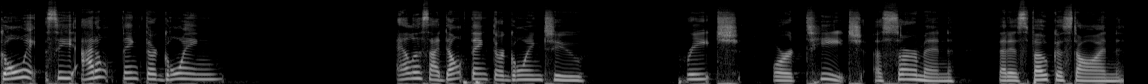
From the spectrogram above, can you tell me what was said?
going see i don't think they're going ellis i don't think they're going to preach or teach a sermon that is focused on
